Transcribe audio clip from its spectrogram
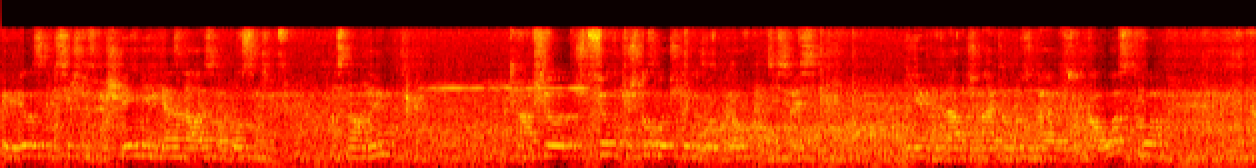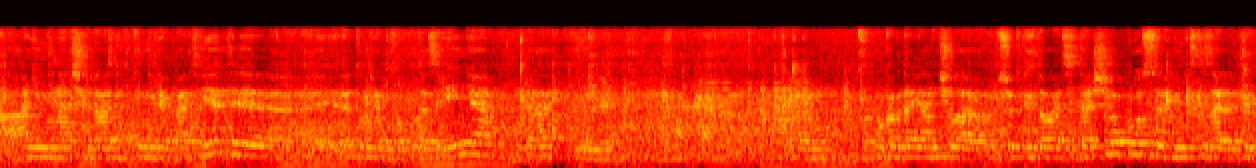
появилось критичное мышление, я задалась вопросом основным, а, все, все-таки что хочет эта группировка здесь в России. И я когда начала этот вопрос задавать руководству, а, они не начали давать какие-то нелепые ответы, это у меня было подозрение, да, и э, когда я начала все-таки задавать дальше вопросы, они мне сказали, ты,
